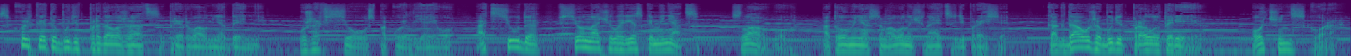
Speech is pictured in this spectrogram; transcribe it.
сколько это будет продолжаться?» – прервал меня Дэнни. «Уже все», — успокоил я его. «Отсюда все начало резко меняться. Слава богу. А то у меня самого начинается депрессия. Когда уже будет про лотерею?» «Очень скоро».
